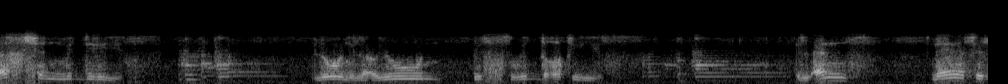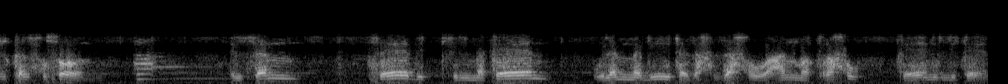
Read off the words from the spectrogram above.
أخشن من لون العيون أسود غطيس. الأنف نافر كالحصان. الفم ثابت في المكان ولما جيت ازحزحه عن مطرحه كان اللي كان.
